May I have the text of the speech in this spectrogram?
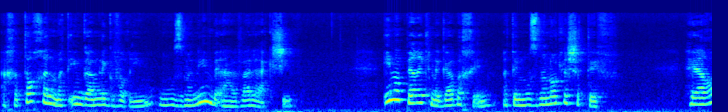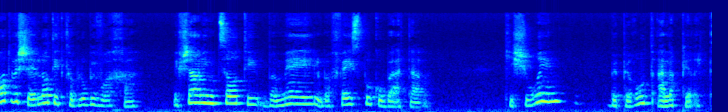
אך התוכן מתאים גם לגברים ומוזמנים באהבה להקשיב. אם הפרק נגע בכן, אתן מוזמנות לשתף. הערות ושאלות יתקבלו בברכה. אפשר למצוא אותי במייל, בפייסבוק ובאתר. קישורים בפירוט על הפרק.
